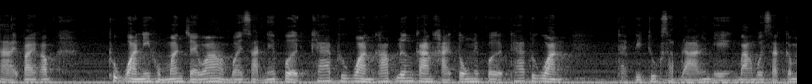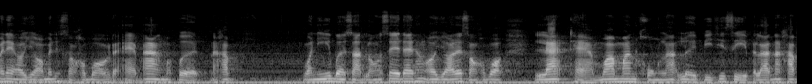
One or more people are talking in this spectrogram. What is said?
หายไปครับ ทุกวันนี้ผมมั่นใจว่าบริษัทนี้เปิดแคบทุกวันครับ เรื่องการขายตรงเนี่ยเปิดแทบทุกวัน แต่ปิดทุกสัปดาห์นั่นเอง บางบริษัทก็ไม่ได้ออยอไม่ได้สคบแต่แอบอ้างมาเปิดนะครับ วันนี้บริษัทลองเซ่ได้ทั้งออยอได้สคบและแถมว่ามั่นคงละเลยปีที่ 4 ไปแล้วนะครับ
